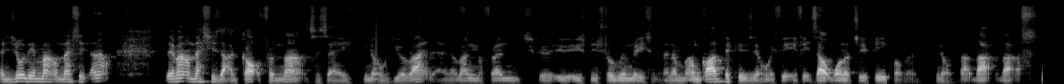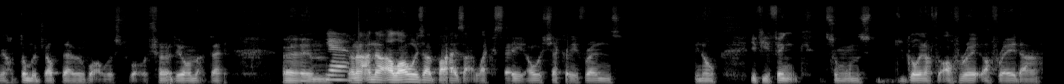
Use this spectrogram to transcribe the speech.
And you know the amount of message. And the amount of messages that I got from that to say, you know, you're right there. And I rang my friend who's been struggling recently, and I'm, I'm glad because you know if, it, if it's out one or two people, then you know that that that's you know I've done my job there with what I was what I was trying to do on that day. Um, yeah. And, I, and I'll always advise that, like I say, always check on your friends. You know, if you think someone's going off off, off radar,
